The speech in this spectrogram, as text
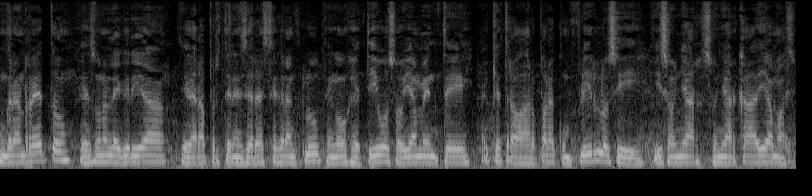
un gran reto, es una alegría llegar pertenecer a este gran club. Tengo objetivos, obviamente hay que trabajar para cumplirlos y, soñar, soñar cada día más.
